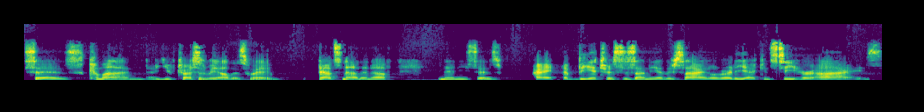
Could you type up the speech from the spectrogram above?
says, Come on, you've trusted me all this way. That's not enough. And then he says, I, Beatrice is on the other side. Already I can see her eyes.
